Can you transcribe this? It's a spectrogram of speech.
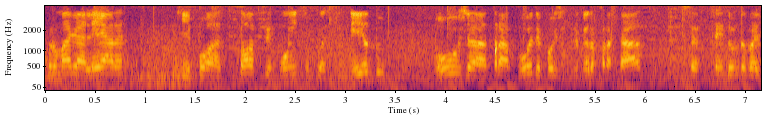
para uma galera que, porra, sofre muito com esse medo ou já travou depois de um primeiro fracasso. Isso, sem dúvida, vai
